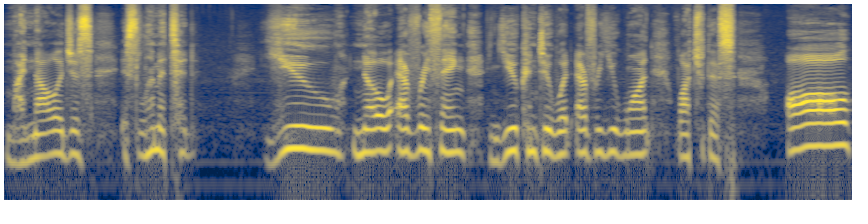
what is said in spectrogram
My knowledge is, is limited. You know everything and you can do whatever you want. Watch this all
